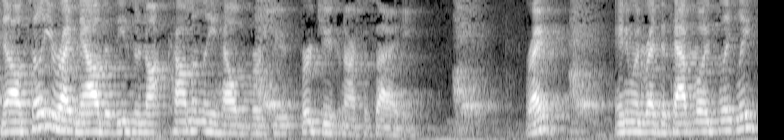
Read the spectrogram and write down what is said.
Now, I'll tell you right now that these are not commonly held virtue, virtues in our society. Right? Anyone read the tabloids lately?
